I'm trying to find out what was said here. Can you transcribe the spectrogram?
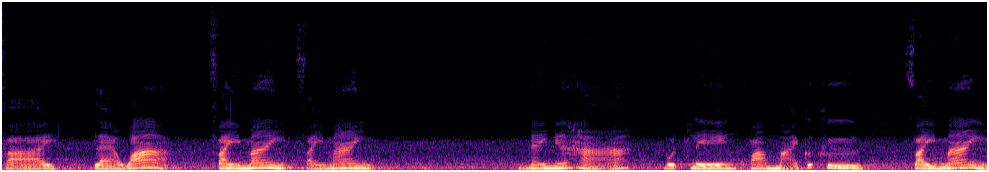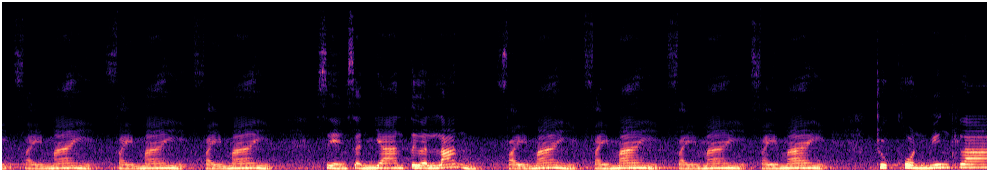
ไฟแปลว่า ไฟไหม้ ไฟไหม้ ในเนื้อหา บทเพลง ความหมายก็คือ ไฟไหม้ ไฟไหม้ ไฟไหม้ ไฟไหม้ เสียงสัญญาณเตือนลั่น ไฟไหม้ ไฟไหม้ ไฟไหม้ ไฟไหม้ ทุกคนวิ่งพล่า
